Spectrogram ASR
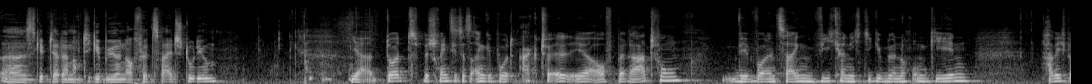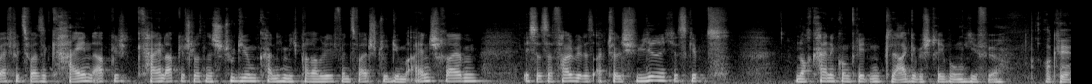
äh, es gibt ja dann noch die Gebühren auch für Zweitstudium. Ja, dort beschränkt sich das Angebot aktuell eher auf Beratung. Wir wollen zeigen, wie kann ich die Gebühren noch umgehen. Habe ich beispielsweise kein, abge kein abgeschlossenes Studium, kann ich mich parallel für ein Zweitstudium einschreiben. Ist das der Fall, wird das aktuell schwierig. Es gibt noch keine konkreten Klagebestrebungen hierfür. Okay,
